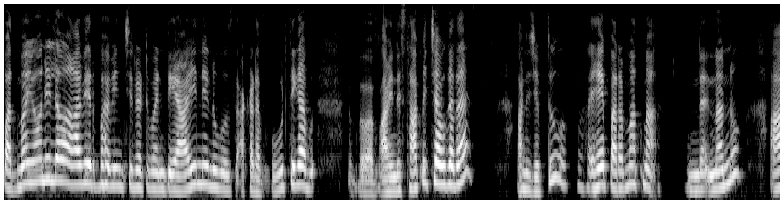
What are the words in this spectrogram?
పద్మయోనిలో ఆవిర్భవించినటువంటి ఆయన్ని నువ్వు అక్కడ పూర్తిగా ఆయన్ని స్థాపించావు కదా! అని చెప్తూ హే పరమాత్మ నన్ను ఆ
